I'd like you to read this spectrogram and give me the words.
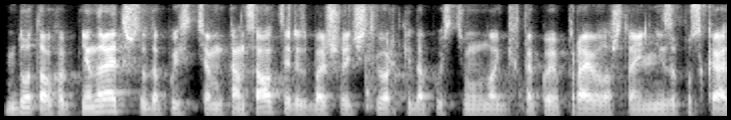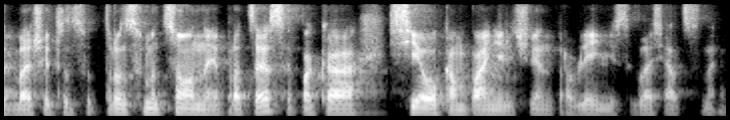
до того, как мне нравится, что, допустим, консалтеры из большой четверки, допустим, у многих такое правило, что они не запускают большие трансформационные процессы, пока SEO компании или член правления не согласятся на это.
